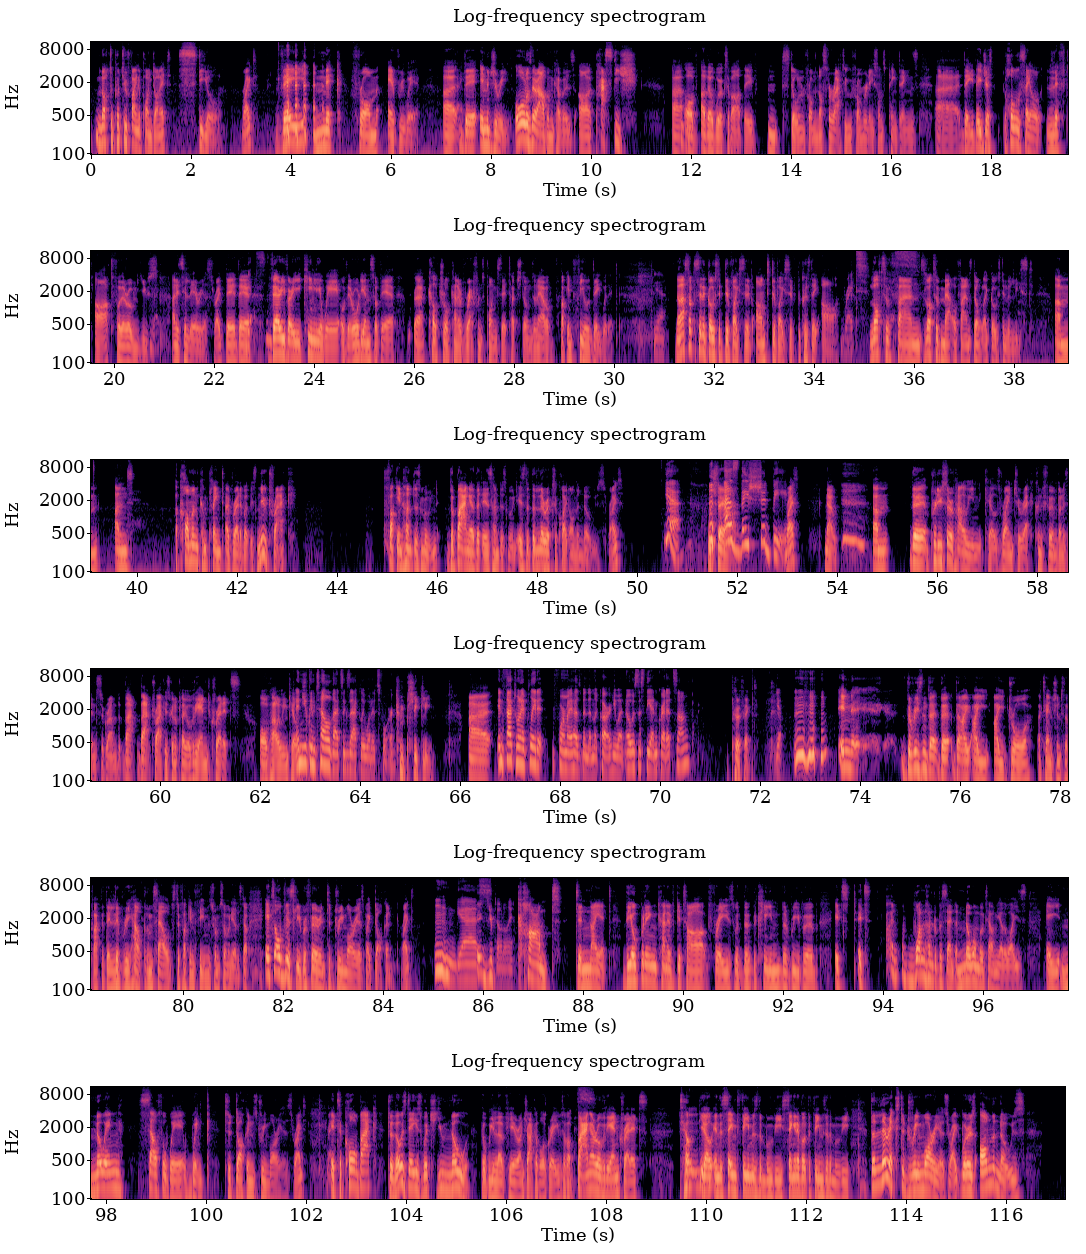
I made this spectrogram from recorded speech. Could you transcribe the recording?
not to put too fine a point on it, steal, right? They nick from everywhere. Uh, Their imagery, all of their album covers are pastiche uh, of other works of art. They've stolen from Nosferatu, from Renaissance paintings. Uh, they they just wholesale lift art for their own use, and it's hilarious, right? They they're Yes. very very keenly aware of their audience, of their uh, cultural kind of reference points, their touchstones, and they have a fucking field day with it. Yeah. Now that's not to say that Ghost are divisive, aren't divisive because they are. Right. Lots of fans, lots of metal fans don't like Ghost in the least. Um, and a common complaint I've read about this new track, fucking Hunter's Moon, the banger that is Hunter's Moon, is that the lyrics are quite on the nose, right? Yeah. Which they As are, they should be. right? Now, um, the producer of Halloween Kills, Ryan Turek, confirmed on his Instagram that that, that track is going to play over the end credits of Halloween Kills. And you can right? tell that's exactly what it's for. completely. Uh, In fact, when I played it for my husband in the car, he went, "Oh, is this the end credits song?" perfect. Yeah. in the reason that that, that I, I I draw attention to the fact that they liberally help themselves to fucking themes from so many other stuff. It's obviously referring to Dream Warriors by Dokken, right? Mhm, yes. You- Totally. Can't deny it. The opening kind of guitar phrase with the the clean, the reverb. It's it's one hundred percent, and no one will tell me otherwise. A knowing, self-aware wink to Dokken's Dream Warriors. Right? Right. It's a callback to those days which you know that we love here on Jack of All Graves of a banger over the end credits. Tell, You know, in the same theme as the movie, singing about the themes of the movie. The lyrics to Dream Warriors, right, were as on the nose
